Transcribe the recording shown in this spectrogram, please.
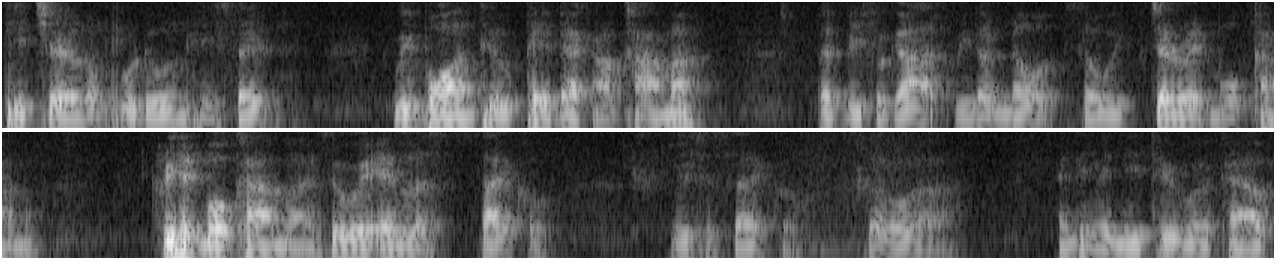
teacher Long Pudun, he said, we born to pay back our karma, but we forgot, we don't know it. So we generate more karma, create more karma. So we're endless cycle, vicious cycle. So uh, I think we need to uh, kind of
